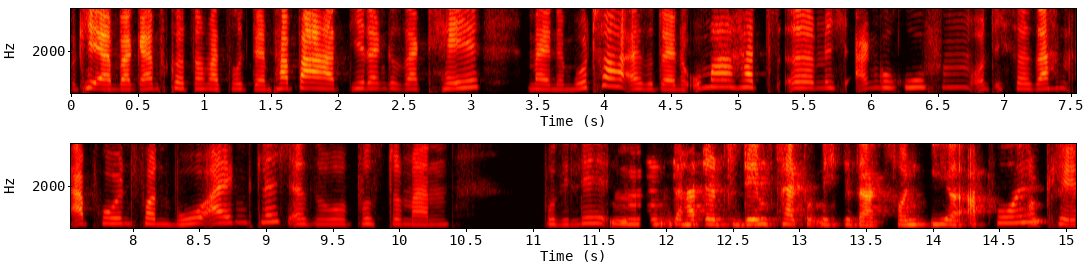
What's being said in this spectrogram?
Okay, aber ganz kurz nochmal zurück. Dein Papa hat dir dann gesagt, hey, meine Mutter, also deine Oma hat äh, mich angerufen und ich soll Sachen abholen von wo eigentlich? Also wusste man, wo sie lebt? Hm, da hat er zu dem Zeitpunkt nicht gesagt, von ihr abholen. Okay.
